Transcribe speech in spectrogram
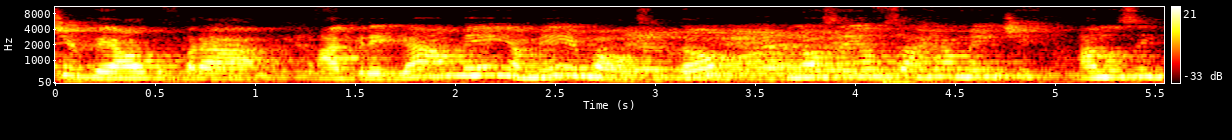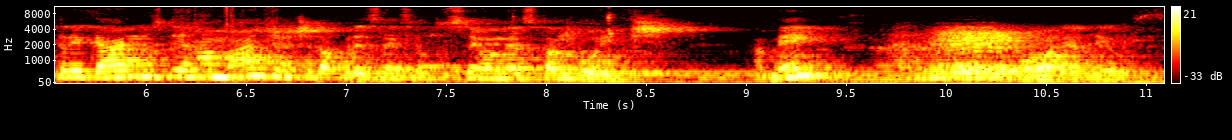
tiver algo para agregar, amém, amém, irmãos? Então, nós venhamos a realmente a nos entregar e nos derramar diante da presença do Senhor nesta noite. Amém? Amém. Glória a Deus.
